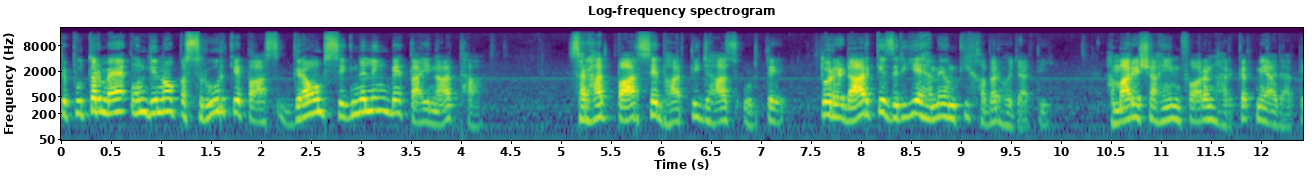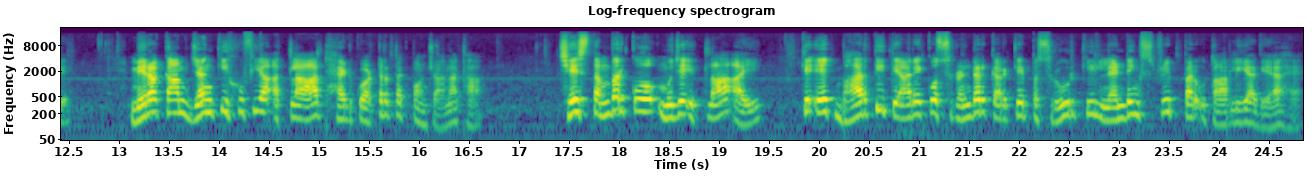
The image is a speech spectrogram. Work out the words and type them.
कि, पुत्र, मैं उन दिनों पसरूर के पास ग्राउंड सिग्नलिंग में तैनात था। सरहद पार से भारतीय जहाज़ उड़ते तो रेडार के ज़रिए हमें उनकी खबर हो जाती। हमारे शाहीन फ़ौरन हरकत में आ जाते। मेरा काम जंग की खुफिया अतलात हेडक्वार्टर तक पहुंचाना था। 6 सितंबर को मुझे इतला आई कि एक भारतीय त्यारे को सरेंडर करके पसरूर की लैंडिंग स्ट्रिप पर उतार लिया गया है।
